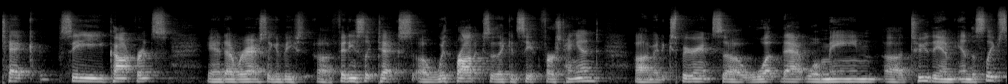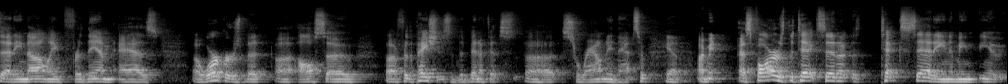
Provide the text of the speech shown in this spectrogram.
Tech C conference, and we're actually going to be fitting sleep techs with products so they can see it firsthand um, and experience uh, what that will mean uh, to them in the sleep setting, not only for them as uh, workers, but uh, also uh, for the patients and the benefits uh, surrounding that. So, yep. I mean, as far as the tech, set, tech setting, I mean, you know,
